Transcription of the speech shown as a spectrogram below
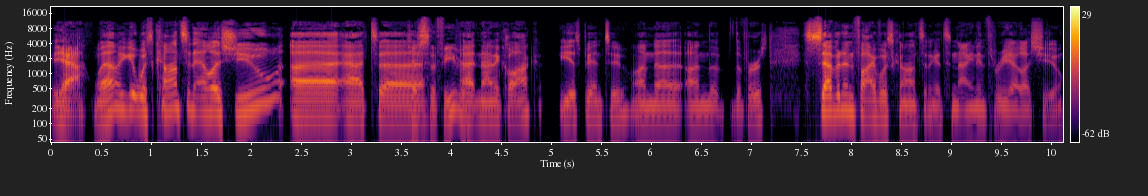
Yeah. Well, you get Wisconsin LSU uh, at uh, Catch the fever. at nine o'clock. ESPN two on uh, on the, the first. Seven and five Wisconsin against nine and three LSU.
